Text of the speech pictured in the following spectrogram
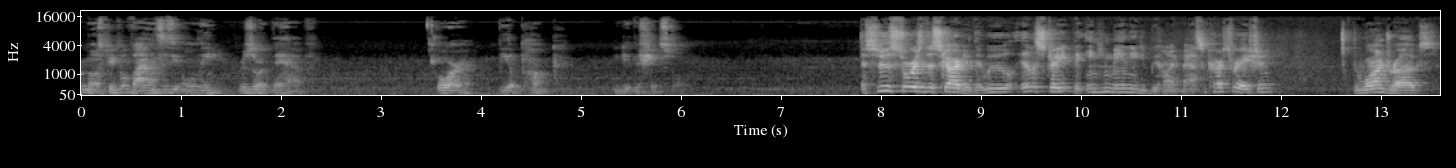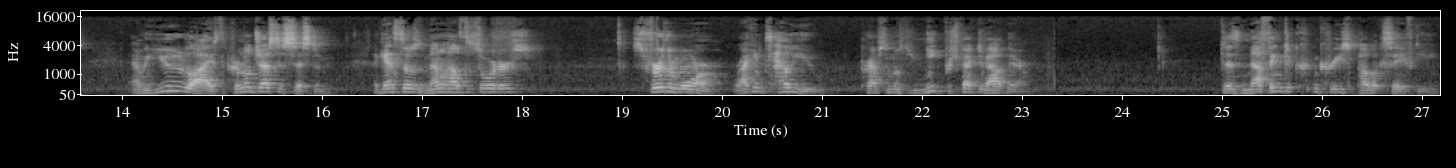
For most people, violence is the only resort they have. Or be a punk and get their shit stolen. As through the stories of discarded that we will illustrate the inhumanity behind mass incarceration, the war on drugs, and we utilize the criminal justice system against those with mental health disorders. Furthermore, where I can tell you perhaps the most unique perspective out there does nothing to increase public safety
